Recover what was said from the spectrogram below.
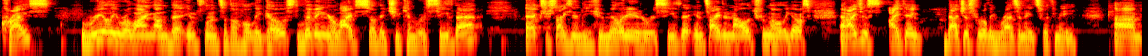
Christ, really relying on the influence of the Holy Ghost, living your life so that you can receive that, exercising the humility to receive the insight and knowledge from the Holy Ghost. And I just, I think that just really resonates with me. Um,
